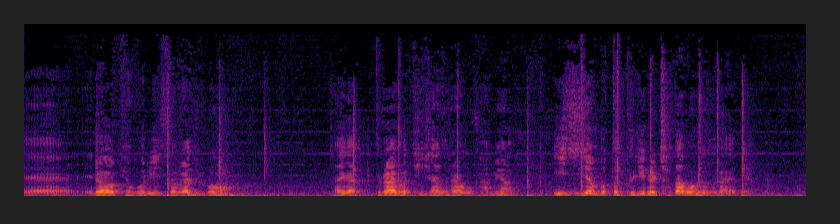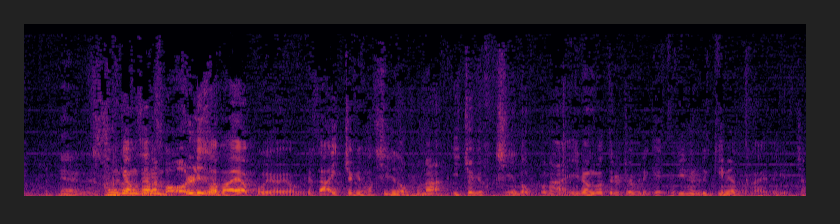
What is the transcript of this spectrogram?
예, 이렇게 홀이 있어가지고 자기가 드라이버 티샷을 하고 가면 이 지점부터 그린을 쳐다보면서 가야 돼요. 예, 그큰 경사는 멀리서 봐야 보여요. 그래서 아 이쪽이 확실히 높구나, 이쪽이 확실히 높구나 이런 것들을 좀 이렇게 그린을 느끼면서 가야 되겠죠.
